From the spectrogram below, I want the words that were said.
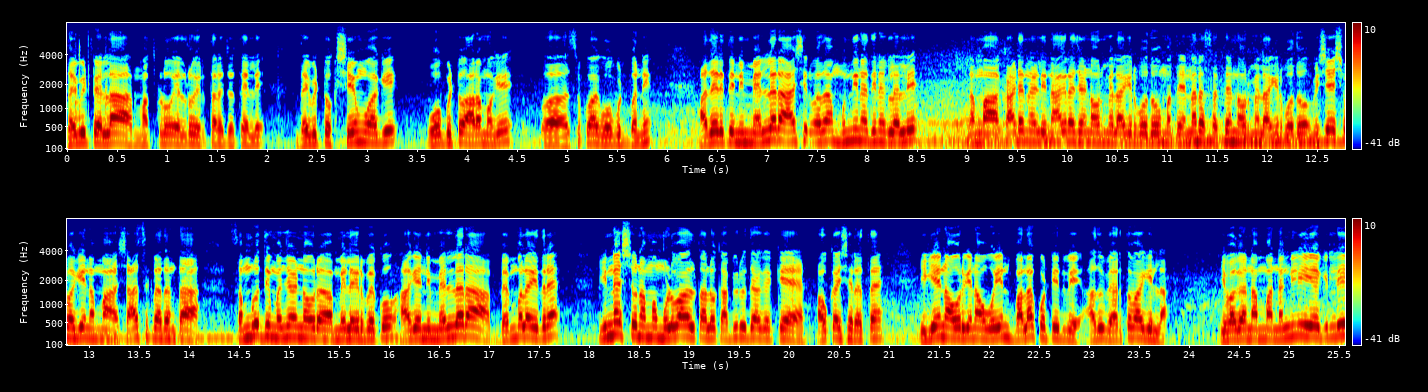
ದಯವಿಟ್ಟು ಎಲ್ಲ ಮಕ್ಕಳು ಎಲ್ಲರೂ ಇರ್ತಾರೆ ಜೊತೆಯಲ್ಲಿ. ದಯವಿಟ್ಟು ಕ್ಷೇಮವಾಗಿ ಹೋಗ್ಬಿಟ್ಟು ಆರಾಮಾಗಿ ಸುಖವಾಗಿ ಹೋಗ್ಬಿಟ್ಟು ಬನ್ನಿ. ಅದೇ ರೀತಿ ನಿಮ್ಮೆಲ್ಲರ ಆಶೀರ್ವಾದ ಮುಂದಿನ ದಿನಗಳಲ್ಲಿ ನಮ್ಮ ಕಾಡೇನಹಳ್ಳಿ ನಾಗರಾಜಣ್ಣ ಅವ್ರ ಮೇಲೆ ಆಗಿರ್ಬೋದು ಮತ್ತು ಎನ್ ಆರ್ ಎಸ್ ಅವ್ರ ಮೇಲೆ ಆಗಿರ್ಬೋದು ವಿಶೇಷವಾಗಿ ನಮ್ಮ ಶಾಸಕರಾದಂಥ ಸಮೃದ್ಧಿ ಮಂಜಣ್ಣವರ ಮೇಲೆ ಇರಬೇಕು. ಹಾಗೆ ನಿಮ್ಮೆಲ್ಲರ ಬೆಂಬಲ ಇದ್ದರೆ ಇನ್ನಷ್ಟು ನಮ್ಮ ಮುಳವಾಗಲ್ ತಾಲೂಕು ಅಭಿವೃದ್ಧಿ ಆಗೋಕ್ಕೆ ಅವಕಾಶ ಇರುತ್ತೆ. ಈಗೇನು ಅವ್ರಿಗೆ ನಾವು ಏನು ಬಲ ಕೊಟ್ಟಿದ್ವಿ, ಅದು ವ್ಯರ್ಥವಾಗಿಲ್ಲ. ಇವಾಗ ನಮ್ಮ ನಂಗ್ಲಿಯಲ್ಲಿ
